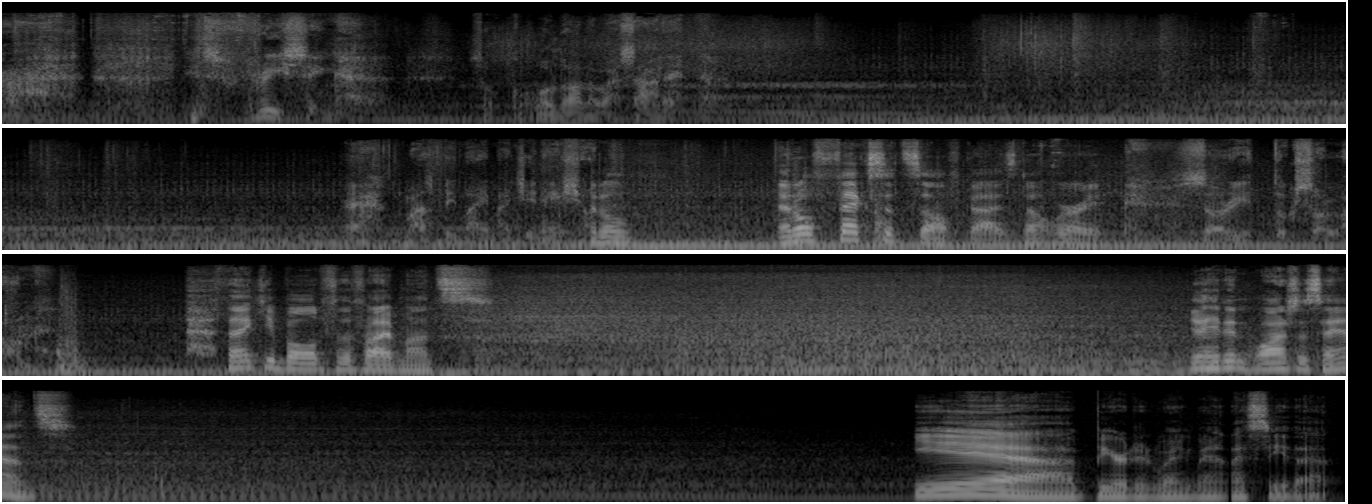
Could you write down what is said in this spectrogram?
It's freezing. So cold all of a sudden. Ah, must be my imagination. It'll It'll fix itself, guys. Don't worry. Sorry it took so long. Thank you, Bold, for the five months. Yeah, he didn't wash his hands. Yeah, bearded wingman. I see that.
